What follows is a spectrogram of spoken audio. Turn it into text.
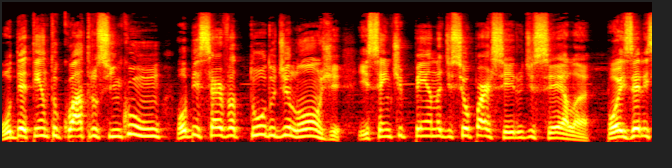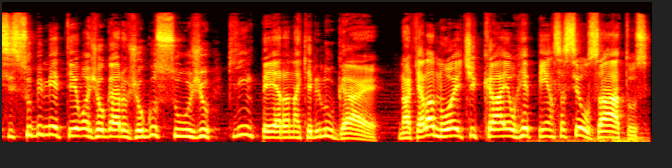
O detento 451 observa tudo de longe e sente pena de seu parceiro de cela, pois ele se submeteu a jogar o jogo sujo que impera naquele lugar. Naquela noite, Kyle repensa seus atos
